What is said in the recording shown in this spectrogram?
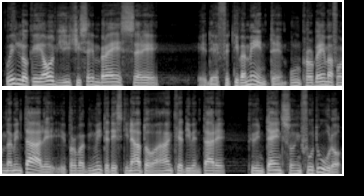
quello che oggi ci sembra essere, ed è effettivamente un problema fondamentale e probabilmente destinato anche a diventare più intenso in futuro,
